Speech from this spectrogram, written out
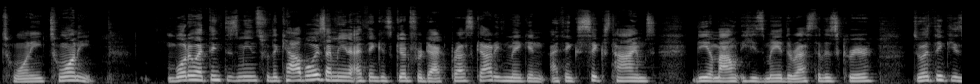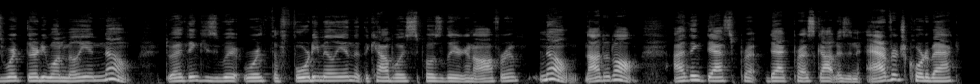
2020. What do I think this means for the Cowboys? I mean, I think it's good for Dak Prescott. He's making, I think, six times the amount he's made the rest of his career. Do I think he's worth 31 million? No. Do I think he's worth the 40 million that the Cowboys supposedly are going to offer him? No, not at all. I think Dak Prescott is an average quarterback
